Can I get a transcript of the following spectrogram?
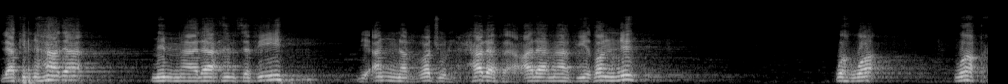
لكن هذا مما لا حنث فيه لأن الرجل حلف على ما في ظنه وهو واقع.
